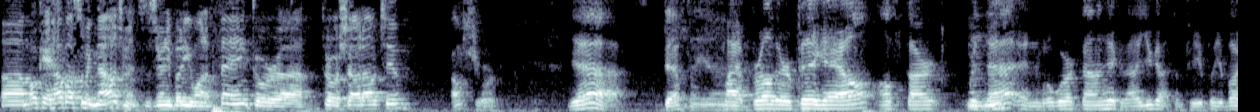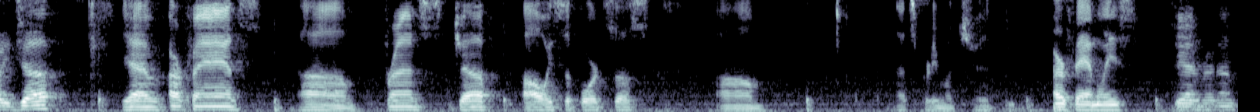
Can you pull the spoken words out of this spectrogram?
Um, okay, how about some acknowledgments? Is there anybody you want to thank or uh, throw a shout out to? Oh, sure. Yeah. Definitely. Uh, My brother, Big Al, I'll start with Mm-hmm. that and we'll work down here because I know you got some people. Your buddy Jeff. Yeah, our fans, um, friends, Jeff always supports us. Um, that's pretty much it. Our families. Yeah, right on.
